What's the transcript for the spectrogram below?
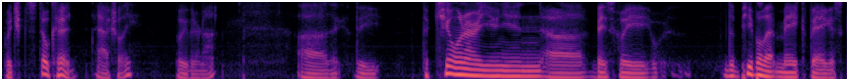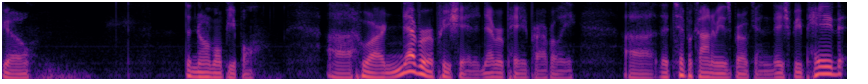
which still could actually, believe it or not. Uh, the the the culinary union, uh, basically, the people that make Vegas go, the normal people, uh, who are never appreciated, never paid properly. Uh, the tip economy is broken. They should be paid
